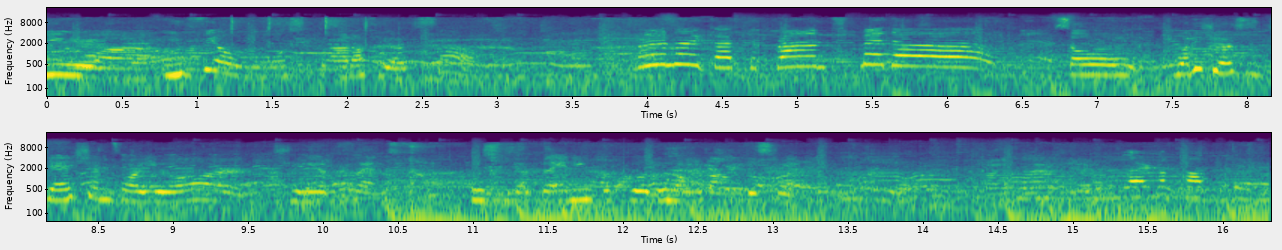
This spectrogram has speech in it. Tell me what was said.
you uh, you feel most proud of yourself? When I got the bronze medal! So, what is your suggestion for your junior friends who's planning to go to Hong Kong this year? Learn about their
